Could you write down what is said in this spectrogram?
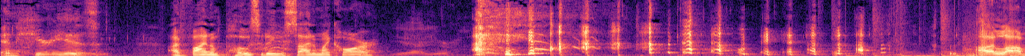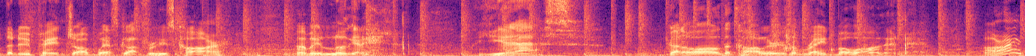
and here he is. I find him posted in the side of my car. I love the new paint job Wes got for his car. I mean, look at it. Yes. got all the colors of rainbow on it. All right.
